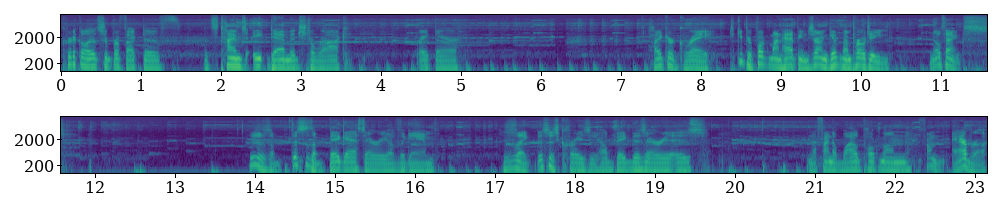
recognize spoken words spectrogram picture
Critical hit, super effective. It's times 8 damage to rock. Right there. Hiker Gray. To keep your Pokemon happy and strong, give them protein. No thanks. This is a this is a big ass area of the game. This is like this is crazy how big this area is. And I find a wild Pokemon. I found an Abra.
